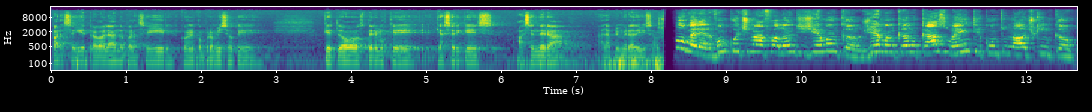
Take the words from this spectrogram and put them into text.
para seguir trabajando, para seguir con el compromiso que, que todos tenemos que, que hacer, que es ascender a, a la primera división. Bom, galera, vamos continuar falando de Germancano. Germancano, caso entre contra o Náutico em campo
